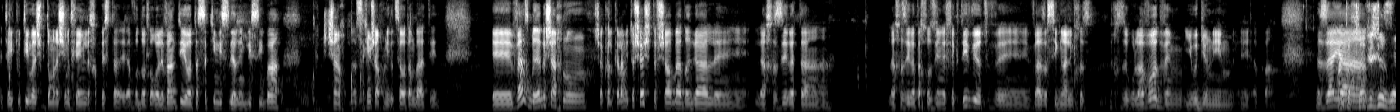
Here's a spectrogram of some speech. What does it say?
את האיתותים האלה שפתאום אנשים מתחילים לחפש את העבודות לא רלוונטיות, עסקים נסגרים בלי סיבה, שאנחנו, עסקים שאנחנו נרצה אותם בעתיד. אה, ואז ברגע שאנחנו, שהכלכלה מתאוששת אפשר בהדרגה להחזיר את, ה, להחזיר את החוזים לאפקטיביות ו, ואז הסיגנלים חז, יחזרו לעבוד והם יהיו הגיוניים אה, הפעם. וזה היה... אתה חושב שיש לזה,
